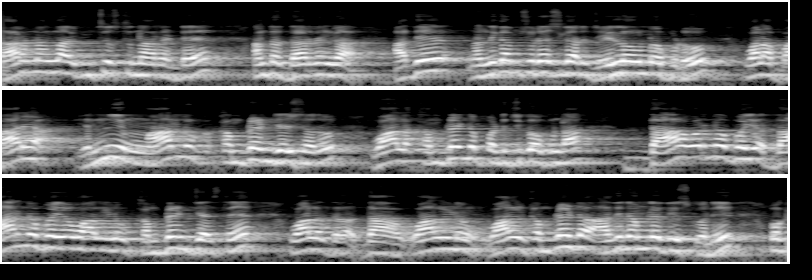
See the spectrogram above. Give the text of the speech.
దారుణంగా హింసిస్తున్నారంటే అంత దారుణంగా. అదే నందిగం సురేష్ గారు జైల్లో ఉన్నప్పుడు వాళ్ళ భార్య ఎన్ని మార్లు కంప్లైంట్ చేసినారు వాళ్ళ కంప్లైంట్ పట్టించుకోకుండా దావరణ పోయే దారిన పోయే వాళ్ళను కంప్లైంట్ చేస్తే వాళ్ళ దా- వాళ్ళను వాళ్ళని కంప్లైంట్ అధీనంలో తీసుకొని ఒక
